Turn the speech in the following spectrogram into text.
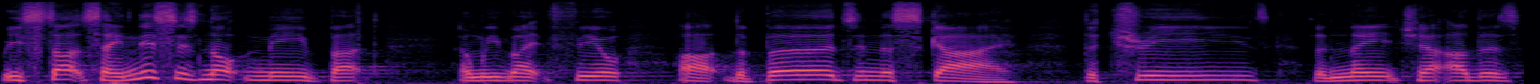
We start saying, This is not me, but, and we might feel, ah, the birds in the sky, the trees, the nature, others.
